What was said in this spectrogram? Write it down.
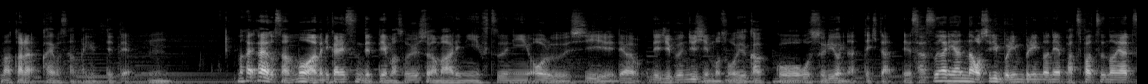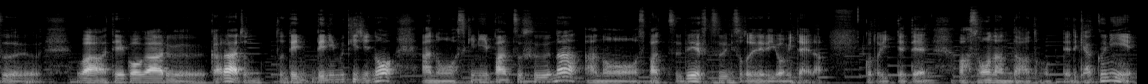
まあ、から、かよさんが言ってて、うん。まあ、かやこさんもアメリカに住んでて、まあそういう人が周りに普通におるし、で、で自分自身もそういう格好をするようになってきた。で、さすがにあんなお尻ブリンブリンのね、パツパツのやつは抵抗があるから、ちょっとデデニム生地の、あの、スキニーパンツ風な、あの、スパッツで普通に外出るよみたいなこと言ってて、あ、そうなんだと思って。で、逆に、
